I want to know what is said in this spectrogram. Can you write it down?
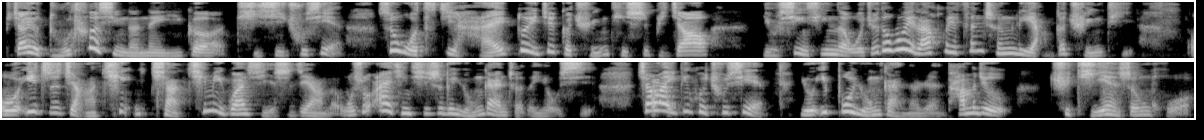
比较有独特性的那一个体系出现，所以我自己还对这个群体是比较。有信心的，我觉得未来会分成两个群体。我一直讲亲，想亲密关系也是这样的。我说爱情其实是个勇敢者的游戏，将来一定会出现有一波勇敢的人，他们就去体验生活，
